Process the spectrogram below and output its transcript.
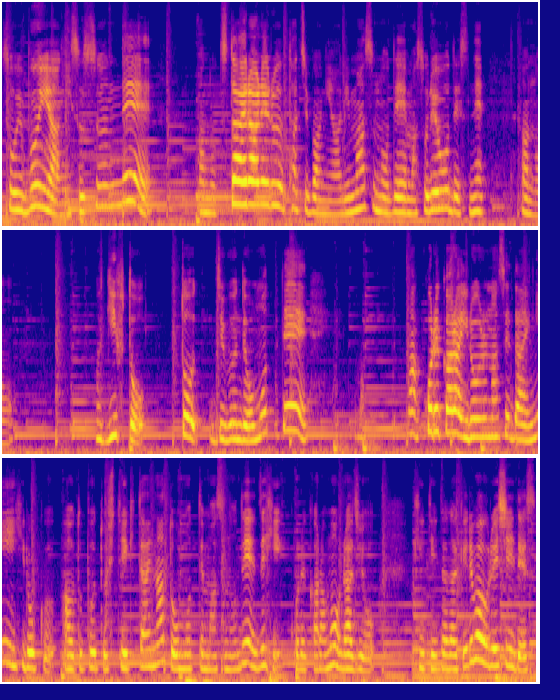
そういう分野に進んであの伝えられる立場にありますので、まあ、それをですねあの、ギフトと自分で思って、まあ、これからいろいろな世代に広くアウトプットしていきたいなと思ってますので是非これからもラジオ聞いていただければ嬉しいです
